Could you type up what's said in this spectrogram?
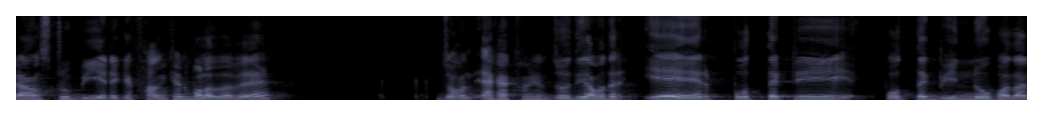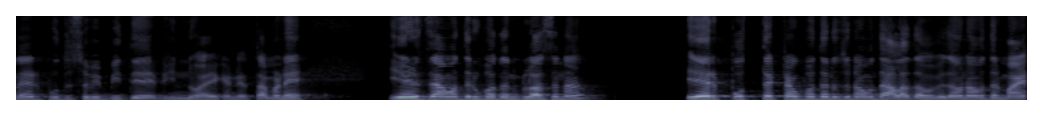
trans to B এটাকে ফাংশন বলা যাবে, যখন এক এক ফাংশন যদি আমাদের এর প্রত্যেকটি, প্রত্যেক ভিন্ন উপাদানের প্রতিছবি বিতে ভিন্ন হয় এখানে। তার মানে এর যে আমাদের উপাদানগুলো আছে না এর প্রত্যেকটা উপাদানের জন্য আমাদের আলাদা হবে। যেমন আমাদের মাই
